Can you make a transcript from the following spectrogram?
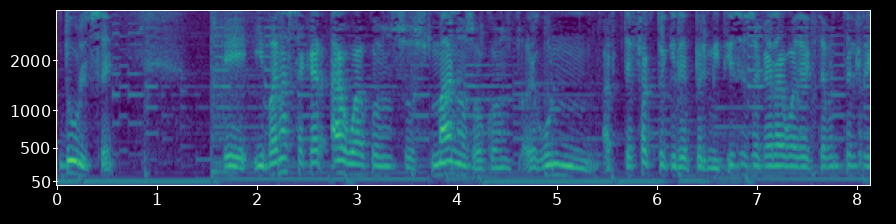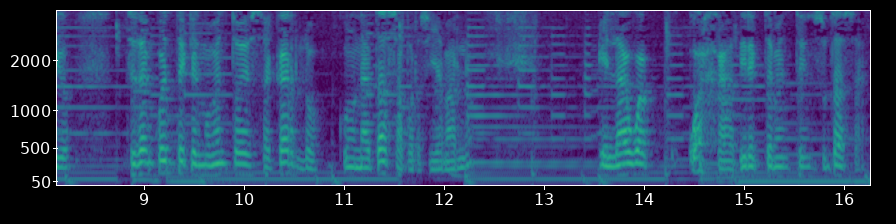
dulce, eh, y van a sacar agua con sus manos o con algún artefacto que les permitiese sacar agua directamente del río, se dan cuenta que el momento de sacarlo con una taza, por así llamarlo, el agua cuaja directamente en su taza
